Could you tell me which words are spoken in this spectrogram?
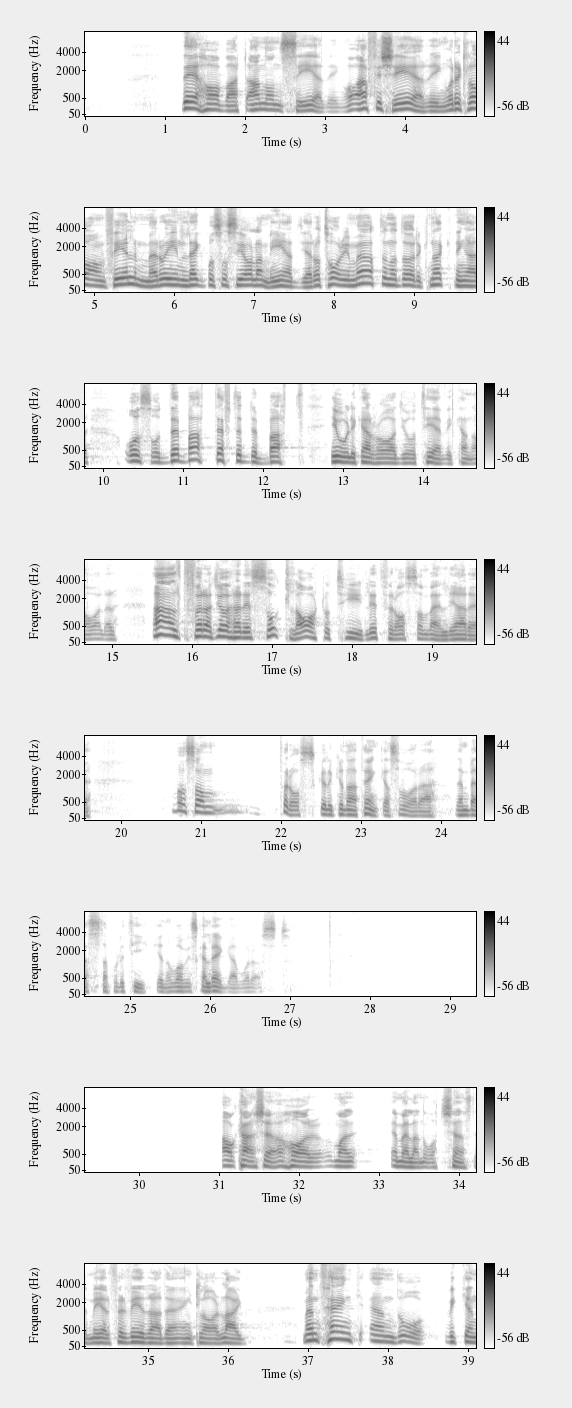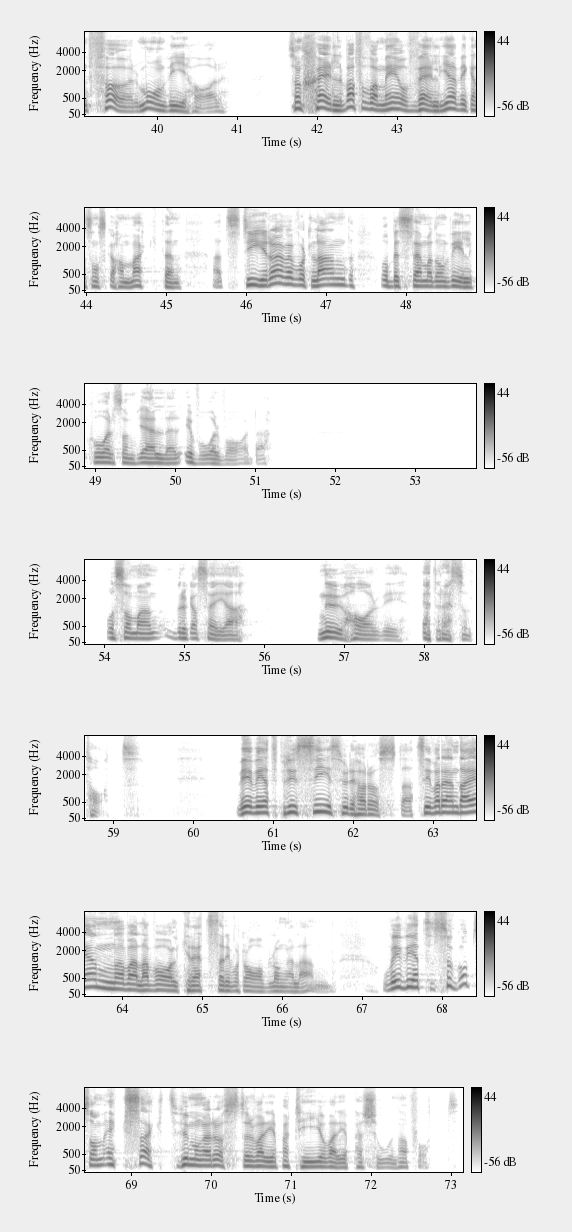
Det har varit annonsering och affischering och reklamfilmer och inlägg på sociala medier och torgmöten och dörrknackningar och så debatt efter debatt i olika radio och tv-kanaler. Allt för att göra det så klart och tydligt för oss som väljare vad som för oss skulle kunna tänkas vara den bästa politiken och var vi ska lägga vår röst. Ja, kanske har man emellanåt känns det mer förvirrade än klarlagd. Men tänk ändå vilken förmån vi har som själva får vara med och välja vilka som ska ha makten att styra över vårt land och bestämma de villkor som gäller i vår vardag. Och som man brukar säga, nu har vi ett resultat. Vi vet precis hur det har röstats i varenda en av alla valkretsar i vårt avlånga land. Och vi vet så gott som exakt hur många röster varje parti och varje person har fått.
